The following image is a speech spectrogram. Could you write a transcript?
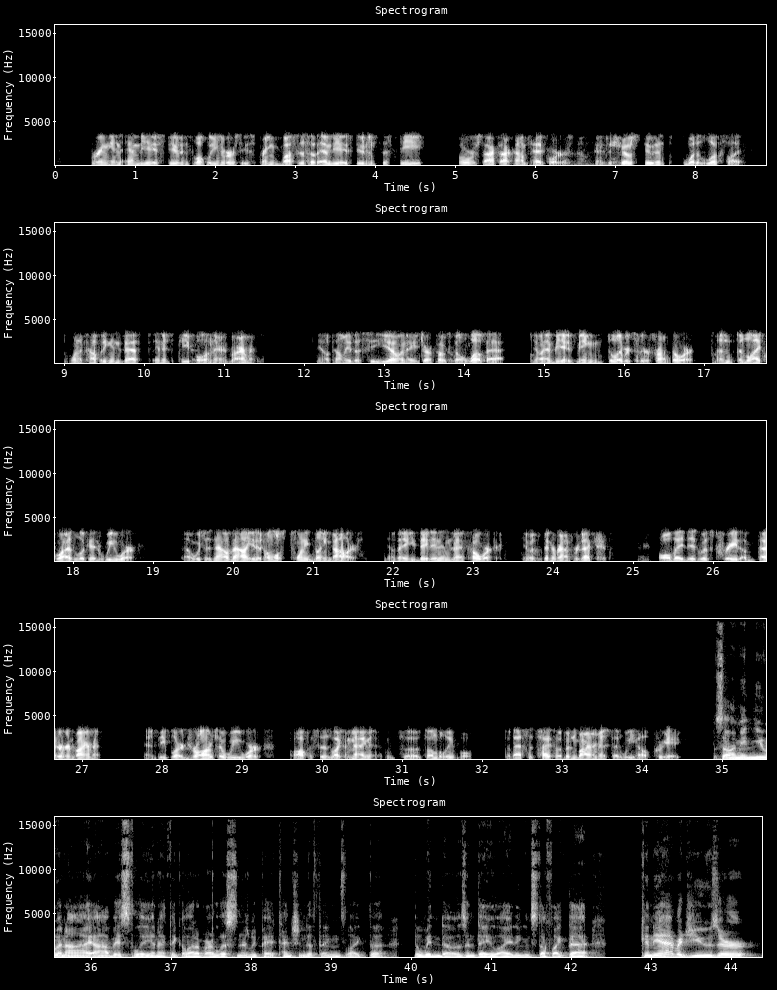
bring in MBA students, local universities bring buses of MBA students to see Overstock.com's headquarters and to show students what it looks like when a company invests in its people and their environment. You know, tell me the CEO and HR folks don't love that. You know, MBA is being delivered to their front door. And, and likewise, look at WeWork, uh, which is now valued at almost $20 billion. You know, they, they didn't invent co-working. You know, it's been around for decades. All they did was create a better environment. And people are drawn to WeWork offices like a magnet. It's, uh, it's unbelievable. But that's the type of environment that we help create. So, I mean, you and I, obviously, and I think a lot of our listeners, we pay attention to things like the the windows and daylighting and stuff like that. Can the average user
